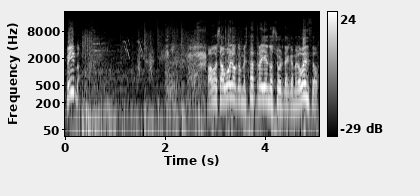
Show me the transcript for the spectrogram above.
¡Pimba! Vamos, abuelo, que me estás trayendo suerte, que me lo venzo.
